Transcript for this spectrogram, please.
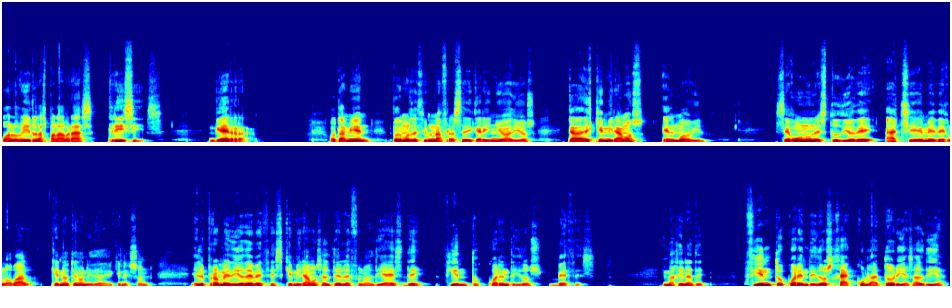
O al oír las palabras crisis, guerra. O también podemos decir una frase de cariño a Dios cada vez que miramos el móvil. Según un estudio de HMD Global, que no tengo ni idea de quiénes son, el promedio de veces que miramos el teléfono al día es de 142 veces. Imagínate, 142 jaculatorias al día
